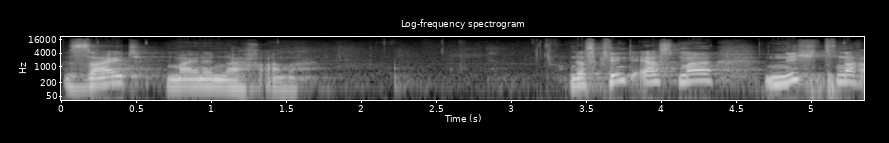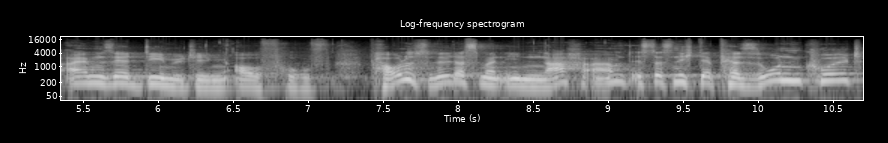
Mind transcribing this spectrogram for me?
seid meine Nachahmer. Und das klingt erstmal nicht nach einem sehr demütigen Aufruf. Paulus will, dass man ihn nachahmt. Ist das nicht der Personenkult,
